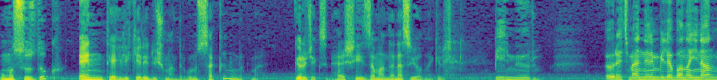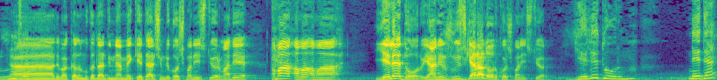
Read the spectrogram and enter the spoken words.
Umutsuzluk en tehlikeli düşmandır. Bunu sakın unutma. Göreceksin her şey zamanda nasıl yoluna girecek. Bilmiyorum. Öğretmenlerim bile bana inanmayınca... Aa, hadi bakalım bu kadar dinlenmek yeter. Şimdi koşmanı istiyorum hadi. Ama ama ama yele doğru yani rüzgara doğru koşmanı istiyorum. Yele doğru mu? Neden?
